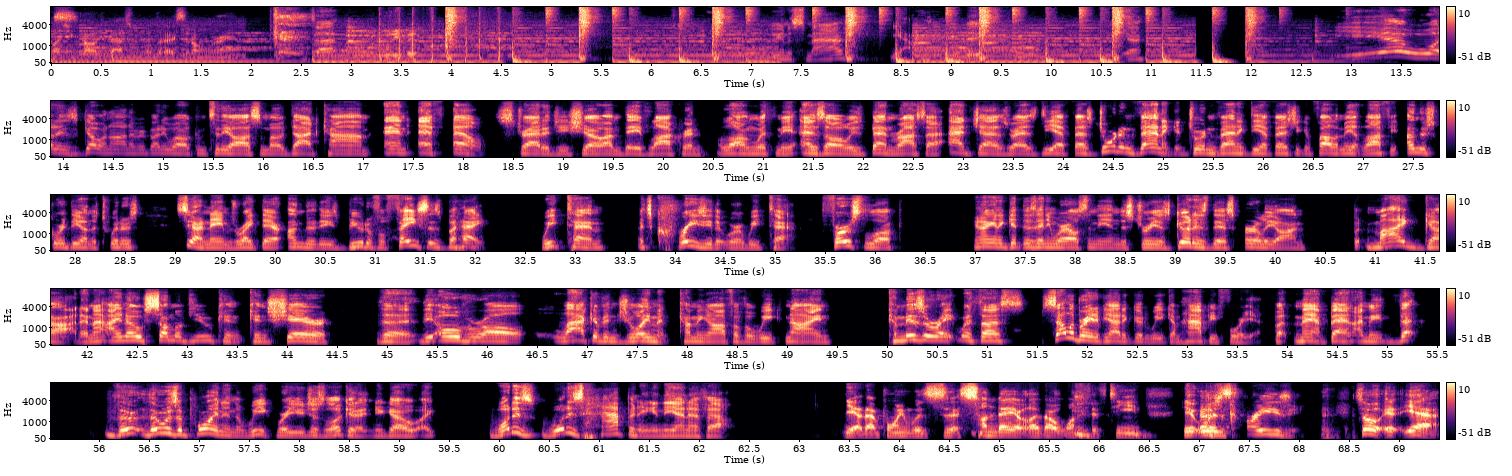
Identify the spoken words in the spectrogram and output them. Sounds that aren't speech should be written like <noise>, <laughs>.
watching college basketball today, so don't worry. What's that? I believe it. We gonna smash? Yeah. Yeah. Yeah, what is going on, everybody? Welcome to the awesemo.com NFL strategy show. I'm Dave Loughran. Along with me, as always, Ben Rasa at Jazz Raz DFS, Jordan Vanek at Jordan Vanek DFS. You can follow me at Lofty underscore D on the Twitters. See our names right there under these beautiful faces. But hey, week 10, it's crazy that we're a week 10. First look, you're not going to get this anywhere else in the industry as good as this early on. But my God, and I, I know some of you can can share the the overall lack of enjoyment coming off of a week nine. Commiserate with us, celebrate if you had a good week. I'm happy for you. But man, Ben, I mean that there there was a point in the week where you just look at it and you go like, what is what is happening in the NFL? Yeah, that point was uh, <laughs> Sunday at about 115. <laughs> It was crazy. <laughs> so it, yeah,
